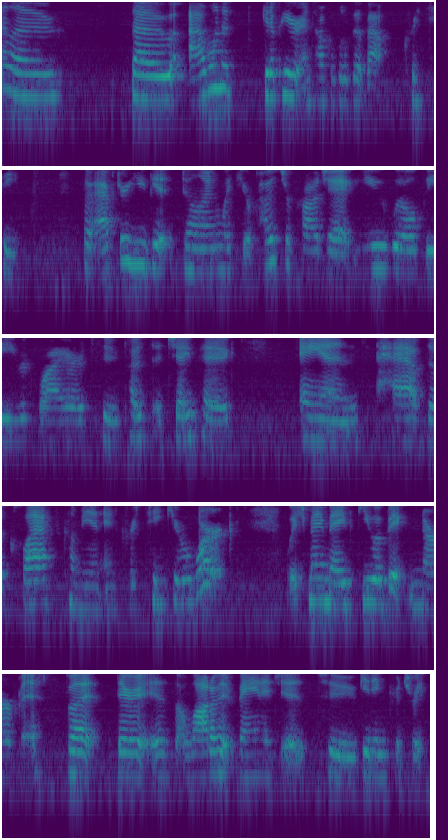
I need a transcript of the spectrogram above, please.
Hello. So I want to get up here and talk a little bit about critiques. So after you get done with your poster project, you will be required to post a JPEG and have the class come in and critique your work, which may make you a bit nervous, but there is a lot of advantages to getting critique,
